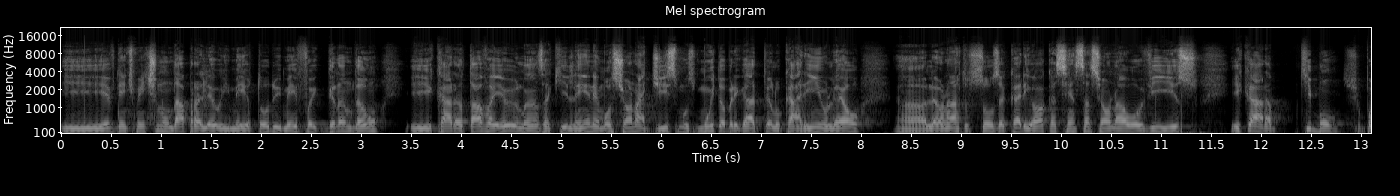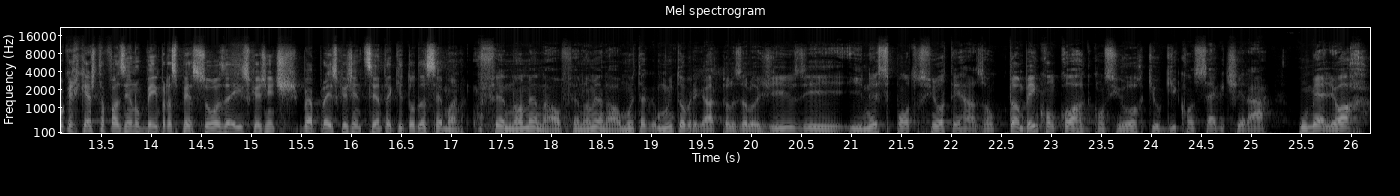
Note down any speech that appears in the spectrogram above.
e evidentemente não dá pra ler o e-mail todo, o e-mail foi grandão e cara, eu tava eu e o Lanza aqui lendo, emocionadíssimos. Muito obrigado pelo carinho, Léo, ah, Leonardo Souza, carioca, sensacional ouvir isso. E cara, que bom. Se o PokerCast tá fazendo bem pras pessoas, é isso que a gente, é para isso que a gente senta aqui toda semana. Fenomenal, fenomenal. Muito, muito obrigado pelos elogios e, e nesse ponto o senhor tem razão. Também concordo com o senhor que o Gui consegue tirar o melhor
